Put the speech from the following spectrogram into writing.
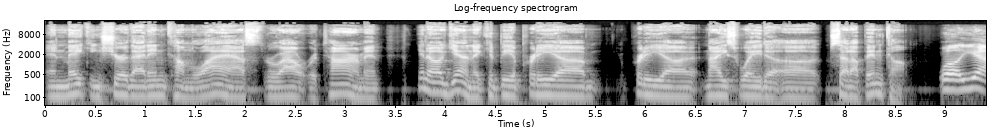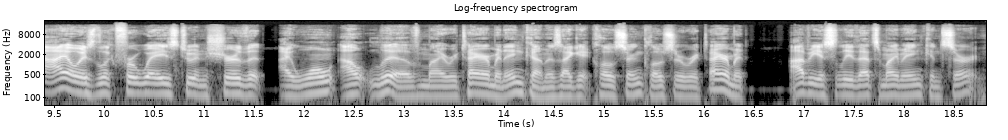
and making sure that income lasts throughout retirement you know again it could be a pretty uh, pretty uh, nice way to uh, set up income. Well yeah i always look for ways to ensure that i won't outlive my retirement income as i get closer and closer to retirement. Obviously that's my main concern.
